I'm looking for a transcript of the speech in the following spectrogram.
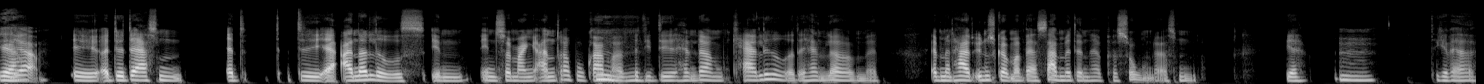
Ja. ja. Øh, og det er der sådan, at det er anderledes end, end så mange andre programmer, mm. fordi det handler om kærlighed, og det handler om, at, at man har et ønske om at være sammen med den her person, og sådan, ja, mm. Det kan være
